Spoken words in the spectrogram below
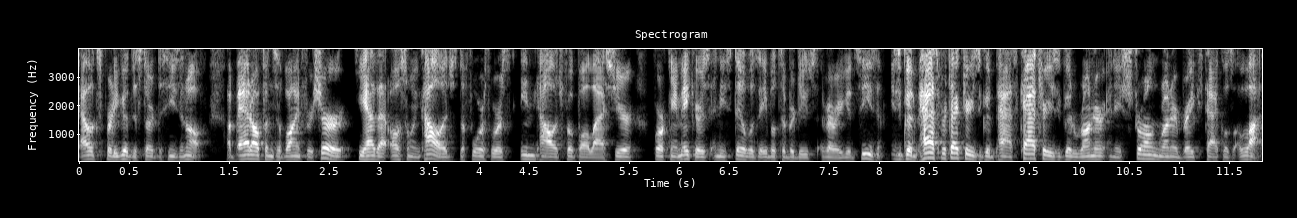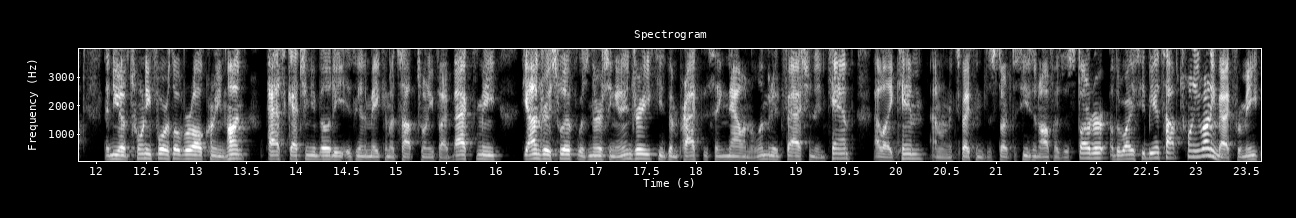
That looks pretty good to start the season off. A bad offensive line for sure. He had that also in college, the fourth worst in college football last year for Cam Akers, and he still was able to produce a very good season. He's a good pass protector. He's a good pass catcher. He's a good runner, and a strong runner breaks tackles a lot. Then you have 24th overall Kareem Hunt. Pass catching ability is going to make him a top 25 back for me. D'Andre Swift was nursing an injury. He's been practicing now in a limited fashion in camp. I like him. I don't expect him to start the season off as a starter. Otherwise, he'd be a top 20 running back for me.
